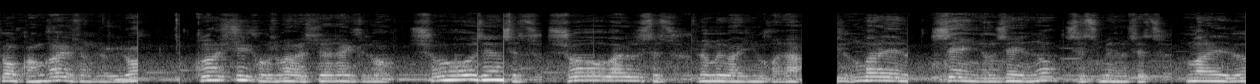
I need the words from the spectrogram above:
今日考えたんだけど詳しい言葉は知らないけど小善説小悪説読めばいいのかな。生まれる善意の善意の説明の説生まれる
